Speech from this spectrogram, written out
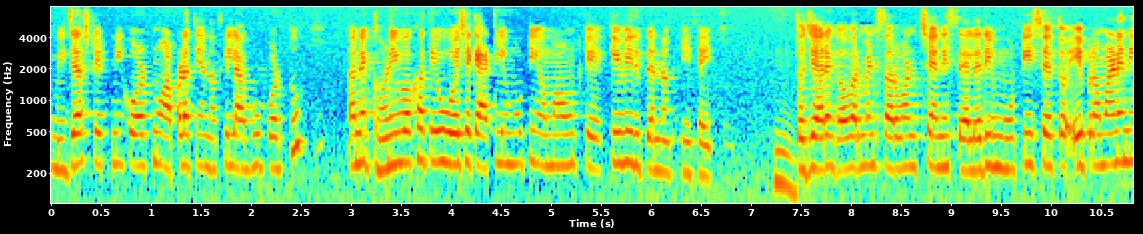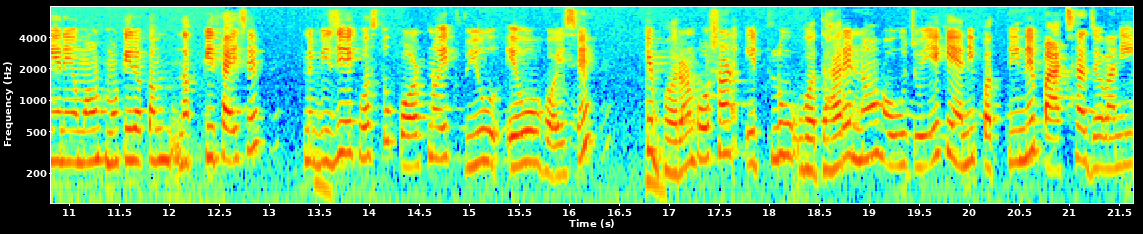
બીજા સ્ટેટની કોર્ટનું આપણા ત્યાં નથી લાગુ પડતું. અને ઘણી વખત એવું હોય છે કે આટલી મોટી અમાઉન્ટ કે કેવી રીતે નક્કી થઈ. તો જ્યારે ગવર્મેન્ટ સર્વન્ટ છે એની સેલેરી મોટી છે તો એ પ્રમાણેની એની અમાઉન્ટ મોટી રકમ નક્કી થાય છે. અને બીજી એક વસ્તુ કોર્ટનો એક વ્યૂ એવો હોય છે કે ભરણ પોષણ એટલું વધારે ન હોવું જોઈએ કે એની પત્નીને પાછા જવાની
